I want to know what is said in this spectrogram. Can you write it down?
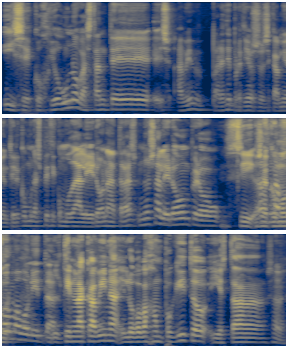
Y se cogió uno bastante... es- a mí me parece precioso ese camión. Tiene como una especie como de alerón atrás. No es alerón, pero... Sí, o sea, como. una forma bonita. Tiene la cabina y luego baja un poquito y está. ¿Sabes?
